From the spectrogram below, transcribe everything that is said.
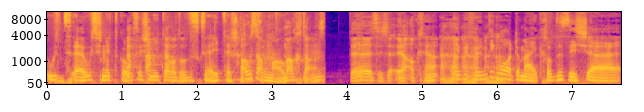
Aus äh, Ausschnitt rausschneiden, wo du das gesagt hast. Also, mach das. Das ist, ja, okay. Ja, Aha, ich bin aha, fündig geworden, Michael. Das ist äh,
